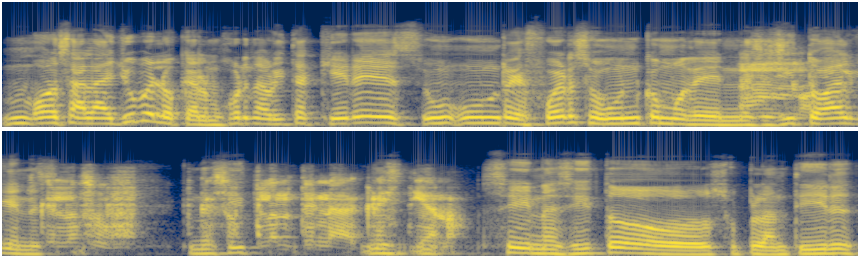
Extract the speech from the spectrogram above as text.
O sea, la Juve lo que a lo mejor ahorita quiere es un, refuerzo, un como de necesito a alguien. Que lo suplanten a Cristiano. Sí, necesito suplantir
